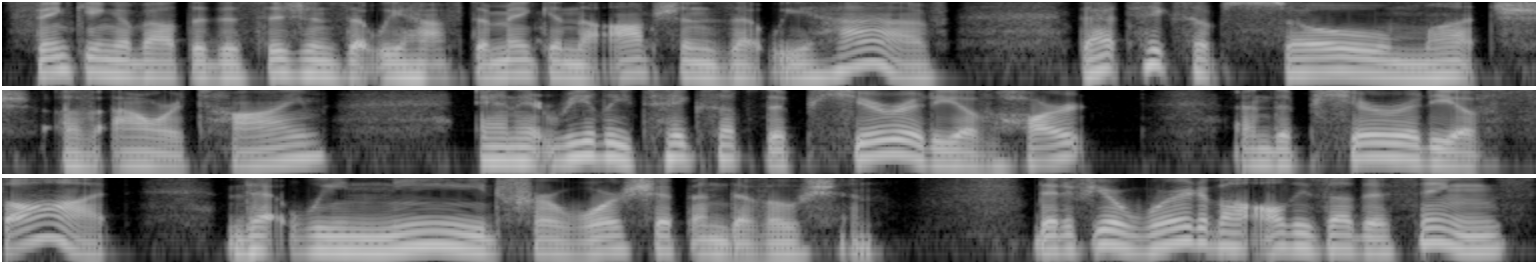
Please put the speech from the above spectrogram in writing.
thinking about the decisions that we have to make and the options that we have, that takes up so much of our time. And it really takes up the purity of heart and the purity of thought that we need for worship and devotion that if you're worried about all these other things,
